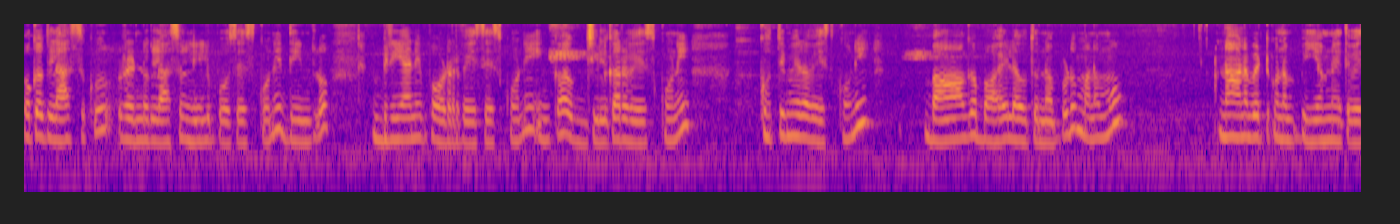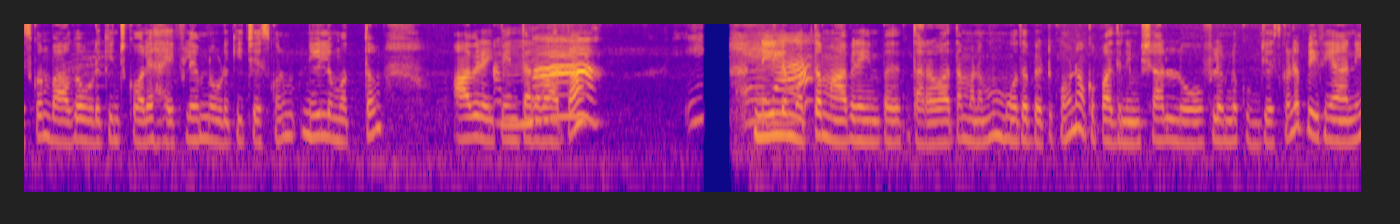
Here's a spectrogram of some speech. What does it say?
ఒక గ్లాసుకు రెండు గ్లాసులు నీళ్ళు పోసేసుకొని దీంట్లో బిర్యానీ పౌడర్ వేసేసుకొని ఇంకా జీలకర్ర వేసుకొని కొత్తిమీర వేసుకొని బాగా బాయిల్ అవుతున్నప్పుడు మనము నానబెట్టుకున్న బియ్యంని అయితే వేసుకొని బాగా ఉడికించుకోవాలి. హై ఫ్లేమ్లో ఉడికించేసుకొని నీళ్ళు మొత్తం ఆవిరైపోయిన తర్వాత నీళ్ళు మొత్తం ఆవిరైన తర్వాత మనము మూత పెట్టుకొని ఒక పది నిమిషాలు లో ఫ్లేమ్లో కుక్ చేసుకుంటే బిర్యానీ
